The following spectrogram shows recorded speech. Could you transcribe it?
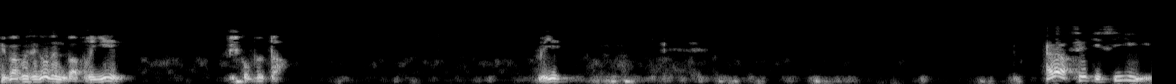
Et par conséquent de ne pas prier, puisqu'on ne peut pas. Vous voyez? Alors, c'est ici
